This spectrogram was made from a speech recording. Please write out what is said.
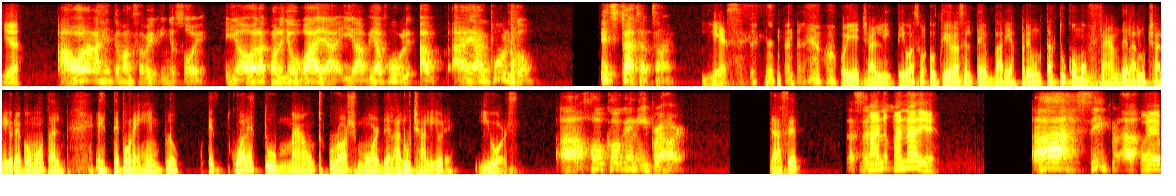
Yeah. ahora la gente va a saber quién yo soy. Y ahora cuando yo vaya y había público, hay, público, it's cha-cha time. Yes. Oye, Charlie, te iba a, hacer- te iba a hacerte varias preguntas tú como fan de la lucha libre como tal. Este, por ejemplo, ¿cuál es tu Mount Rushmore de la lucha libre? Yours. Ah, Hulk Hogan y Bret Hart. That's it. Más, más nadie. Ah, sí. ¿Puedes,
